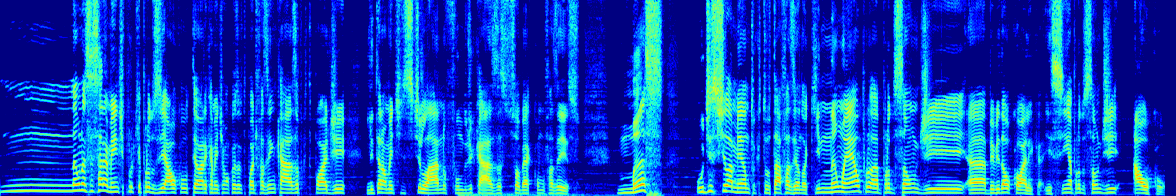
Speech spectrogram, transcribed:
Hum, não necessariamente, porque produzir álcool, teoricamente, é uma coisa que tu pode fazer em casa, porque tu pode literalmente destilar no fundo de casa se souber como fazer isso. Mas o destilamento que tu tá fazendo aqui não é a produção de uh, bebida alcoólica, e sim a produção de álcool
